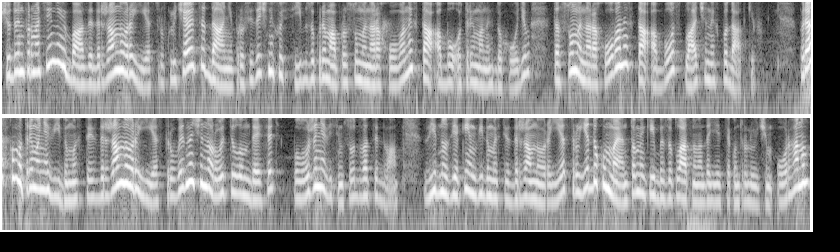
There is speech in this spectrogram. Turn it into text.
що до інформаційної бази Державного реєстру включаються дані про фізичних осіб, зокрема про суми нарахованих та або отриманих доходів та суми нарахованих та або сплачених податків. Порядком отримання відомостей з Державного реєстру визначено розділом 10 положення 822, згідно з яким відомості з Державного реєстру є документом, який безоплатно надається контролюючим органом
